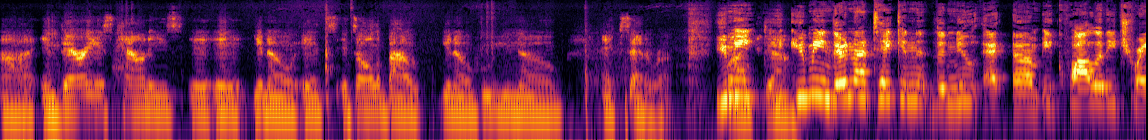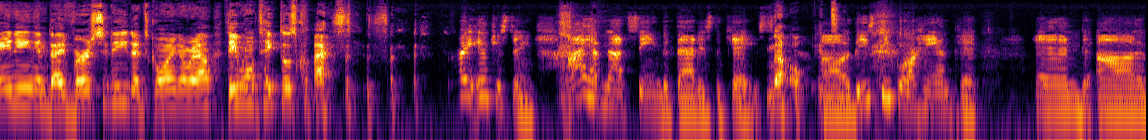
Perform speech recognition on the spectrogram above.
uh, in various counties. It, it, you know, it's it's all about you know who you know, etc. You but, mean um, you mean they're not taking the new um, equality training and diversity that's going around? They won't take those classes. very interesting. I have not seen that that is the case. No. Uh, these people are handpicked, and uh,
